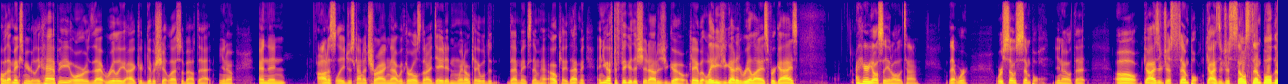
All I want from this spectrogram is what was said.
oh, that makes me really happy, or that really, I could give a shit less about that, you know? And then honestly, just kind of trying that with girls that I dated and went, okay, well, did, that makes them, okay, that makes, and you have to figure this shit out as you go, okay? But ladies, you got to realize for guys, I hear y'all say it all the time that we're, we're so simple, you know, that oh, guys are just simple. Guys are just so simple. They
